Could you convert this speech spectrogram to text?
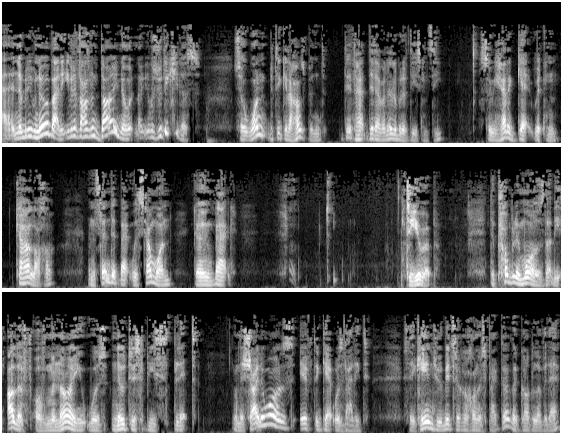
And nobody would know about it. Even if the husband died, no, like, it was ridiculous. So one particular husband did have, did have a little bit of decency. So he had a get written, kahalacha, and send it back with someone going back to Europe. The problem was that the Aleph of Manai was noticeably split. And the Shaila was if the get was valid. So they came to Rabbi Tzachon inspector, the god over there,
